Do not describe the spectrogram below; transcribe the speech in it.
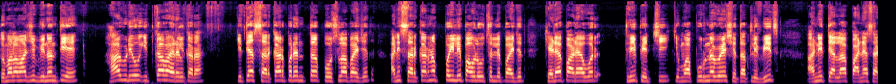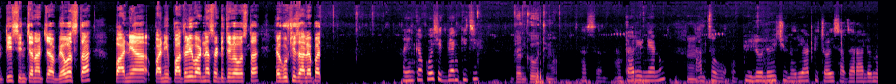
तुम्हाला माझी विनंती आहे हा व्हिडिओ इतका व्हायरल करा की त्या सरकारपर्यंत पोहोचला पाहिजेत आणि सरकारनं पहिले पावलं उचलले पाहिजेत. खेड्यापाड्यावर थ्री फेजची किंवा पूर्ण वेळ शेतातली वीज आणि त्याला पाण्यासाठी सिंचनाच्या व्यवस्था पाण्या पाणी पातळी वाढण्यासाठीच्या व्यवस्था ह्या गोष्टी झाल्या पाहिजे का कोशित बँकेची? बँक होती मग. असं. आणि तारी न्यानू? हम्म. आमचं बिल लय चिनरी अठ्ठेचाळीस हजार आलं ना.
